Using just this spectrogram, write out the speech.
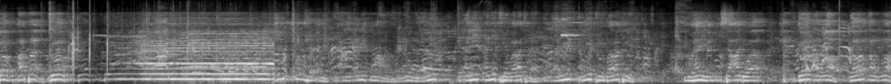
عطا جول جول جول يعني الأنيق أنيق في مباراتنا الأنيق أنيق في مباراتنا مهيمن سعد و جول الله جول الله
